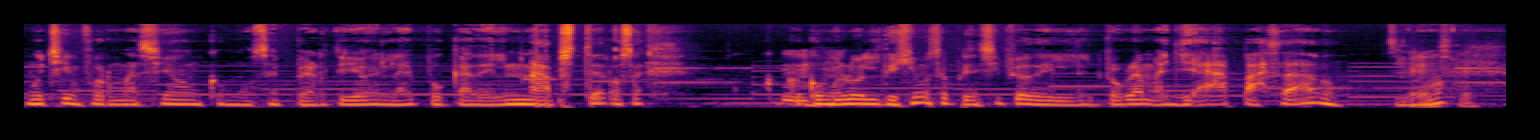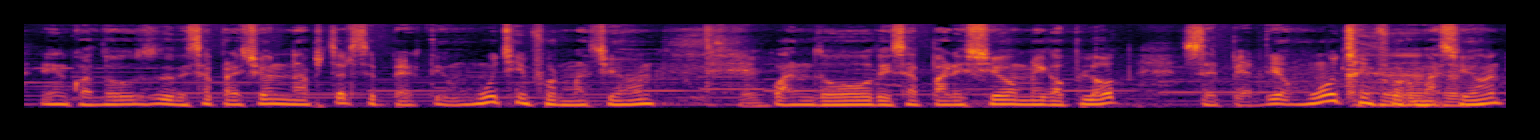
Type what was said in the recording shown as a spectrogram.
mucha información como se perdió en la época del Napster, o sea, como lo dijimos al principio del programa, ya ha pasado. Cuando desapareció Napster se perdió mucha información. Cuando desapareció Megaplot se perdió mucha información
